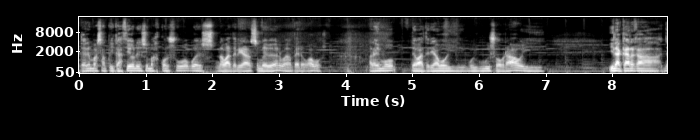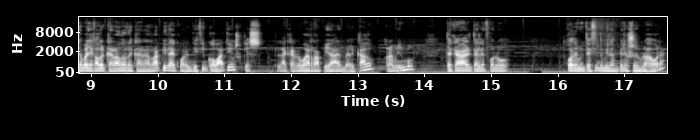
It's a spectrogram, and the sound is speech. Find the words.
tener más aplicaciones y más consumo, pues la batería se me duerma, pero vamos, ahora mismo de batería voy, muy sobrado y, y, la carga, ya me ha llegado el cargador de carga rápida de 45 vatios, que es la carga más rápida del mercado ahora mismo. Te carga el teléfono 4300 mAh en una hora,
